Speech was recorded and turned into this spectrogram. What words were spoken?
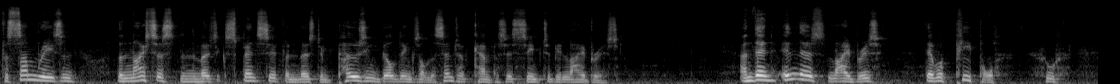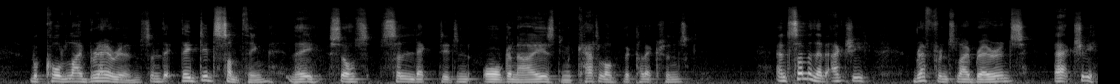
For some reason, the nicest and the most expensive and most imposing buildings on the centre of campuses seem to be libraries. And then in those libraries, there were people who were called librarians, and they, they did something. They sort of selected and organised and catalogued the collections. And some of them actually, reference librarians, actually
